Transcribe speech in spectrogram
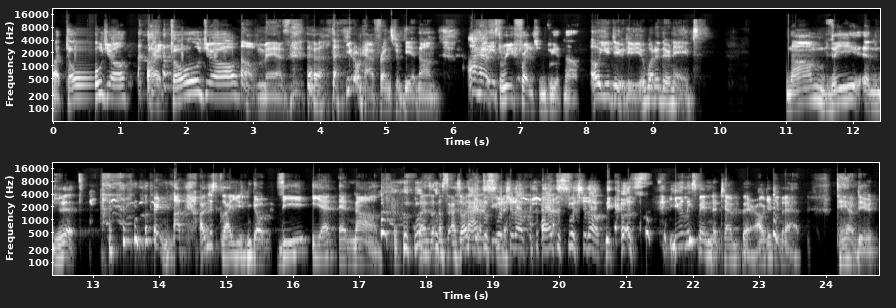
I told y'all. I told y'all. oh man you don't have friends from vietnam I have Please. three friends from Vietnam. oh you do do you what are their names Nam, V, and Viet. No, they're not. I'm just glad you didn't go V, Yet, and Nam. I had to switch it up. I had to switch it up because You at least made an attempt there. I'll give you that. Damn, dude.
